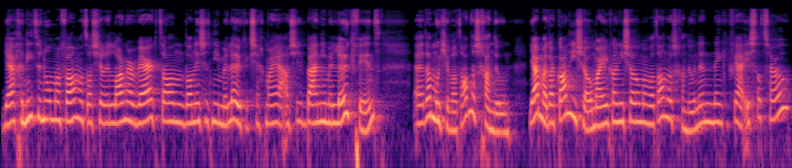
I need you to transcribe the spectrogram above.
ja, geniet er nog maar van, want als je langer werkt, dan, dan is het niet meer leuk. Ik zeg maar, ja, als je de baan niet meer leuk vindt, uh, dan moet je wat anders gaan doen. Ja, maar dat kan niet zo, maar je kan niet zomaar wat anders gaan doen. En dan denk ik, ja, is dat zo?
